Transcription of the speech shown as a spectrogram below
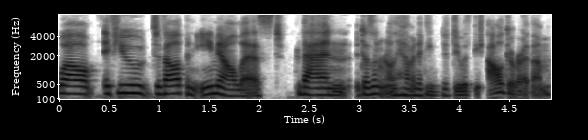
Well, if you develop an email list, then it doesn't really have anything to do with the algorithm.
